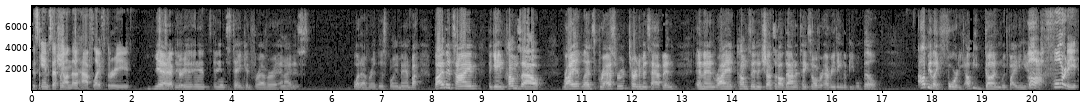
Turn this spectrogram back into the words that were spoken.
This game's definitely on the Half Life 3. Yeah, Trajectory. dude, it, it, it's taken forever, and I just whatever at this point, man. But by the time the game comes out, Riot lets grassroots tournaments happen, and then Riot comes in and shuts it all down and takes over everything the people built. I'll be like 40. I'll be done with fighting games. Ugh, 40?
